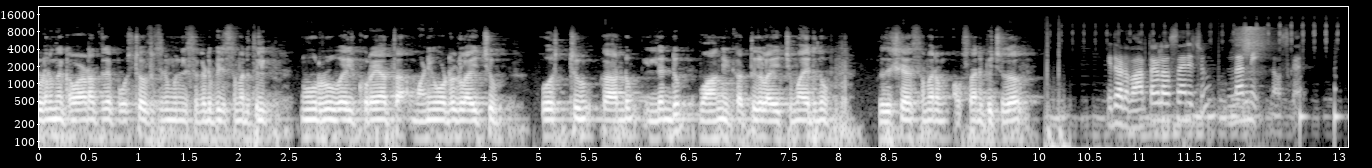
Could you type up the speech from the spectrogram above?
തുടർന്ന് കവാടത്തിലെ പോസ്റ്റ് ഓഫീസിന് മുന്നിൽ സംഘടിപ്പിച്ച സമരത്തിൽ നൂറ് രൂപയിൽ കുറയാത്ത മണി ഓർഡറുകൾ അയച്ചും. പോസ്റ്റ് കാർഡും ഇല്ലന്റും വാങ്ങി കത്തുകൾ അയച്ചുമായിരുന്നു പ്രതിഷേധ സമരം അവസാനിപ്പിച്ചത്. ഇതോടെ വാർത്തകൾ അവസാനിച്ചു. നന്ദി. നമസ്കാരം.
